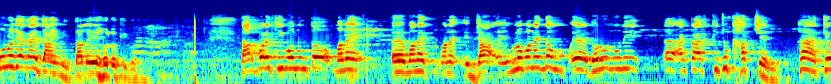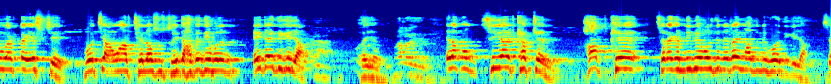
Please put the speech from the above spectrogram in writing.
কোনো জায়গায় যায়নি। তাহলে এ হলো কী করে? তারপরে কি বলুন তো মানে মানে মানে যা এগুলো মানে একদম এ ধরুন উনি একটা কিছু খাচ্ছেন হ্যাঁ কেউ একটা এসছে বলছে আমার ছেলে অসুস্থ সেটা হাতে দিয়ে বলেন এইটাই দিকে যা হয়ে যাবে। ভালো হয়ে যাবে। এরকম সিগারেট খাচ্ছেন হাফ খেয়ে সেটাকে নিভিয়ে বলছেন এটাই মাদুলি ভরে দিকে যা সে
